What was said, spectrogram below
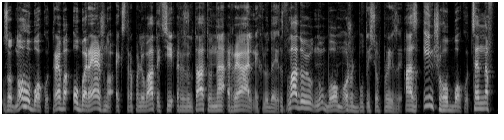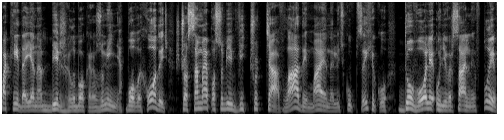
З одного боку, треба обережно екстраполювати ці результати на реальних людей з владою, ну бо можуть бути сюрпризи. А з іншого боку, це навпаки дає нам більш глибоке розуміння, бо виходить, що саме по собі відчуття влади має на людську психіку доволі універсальний вплив.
